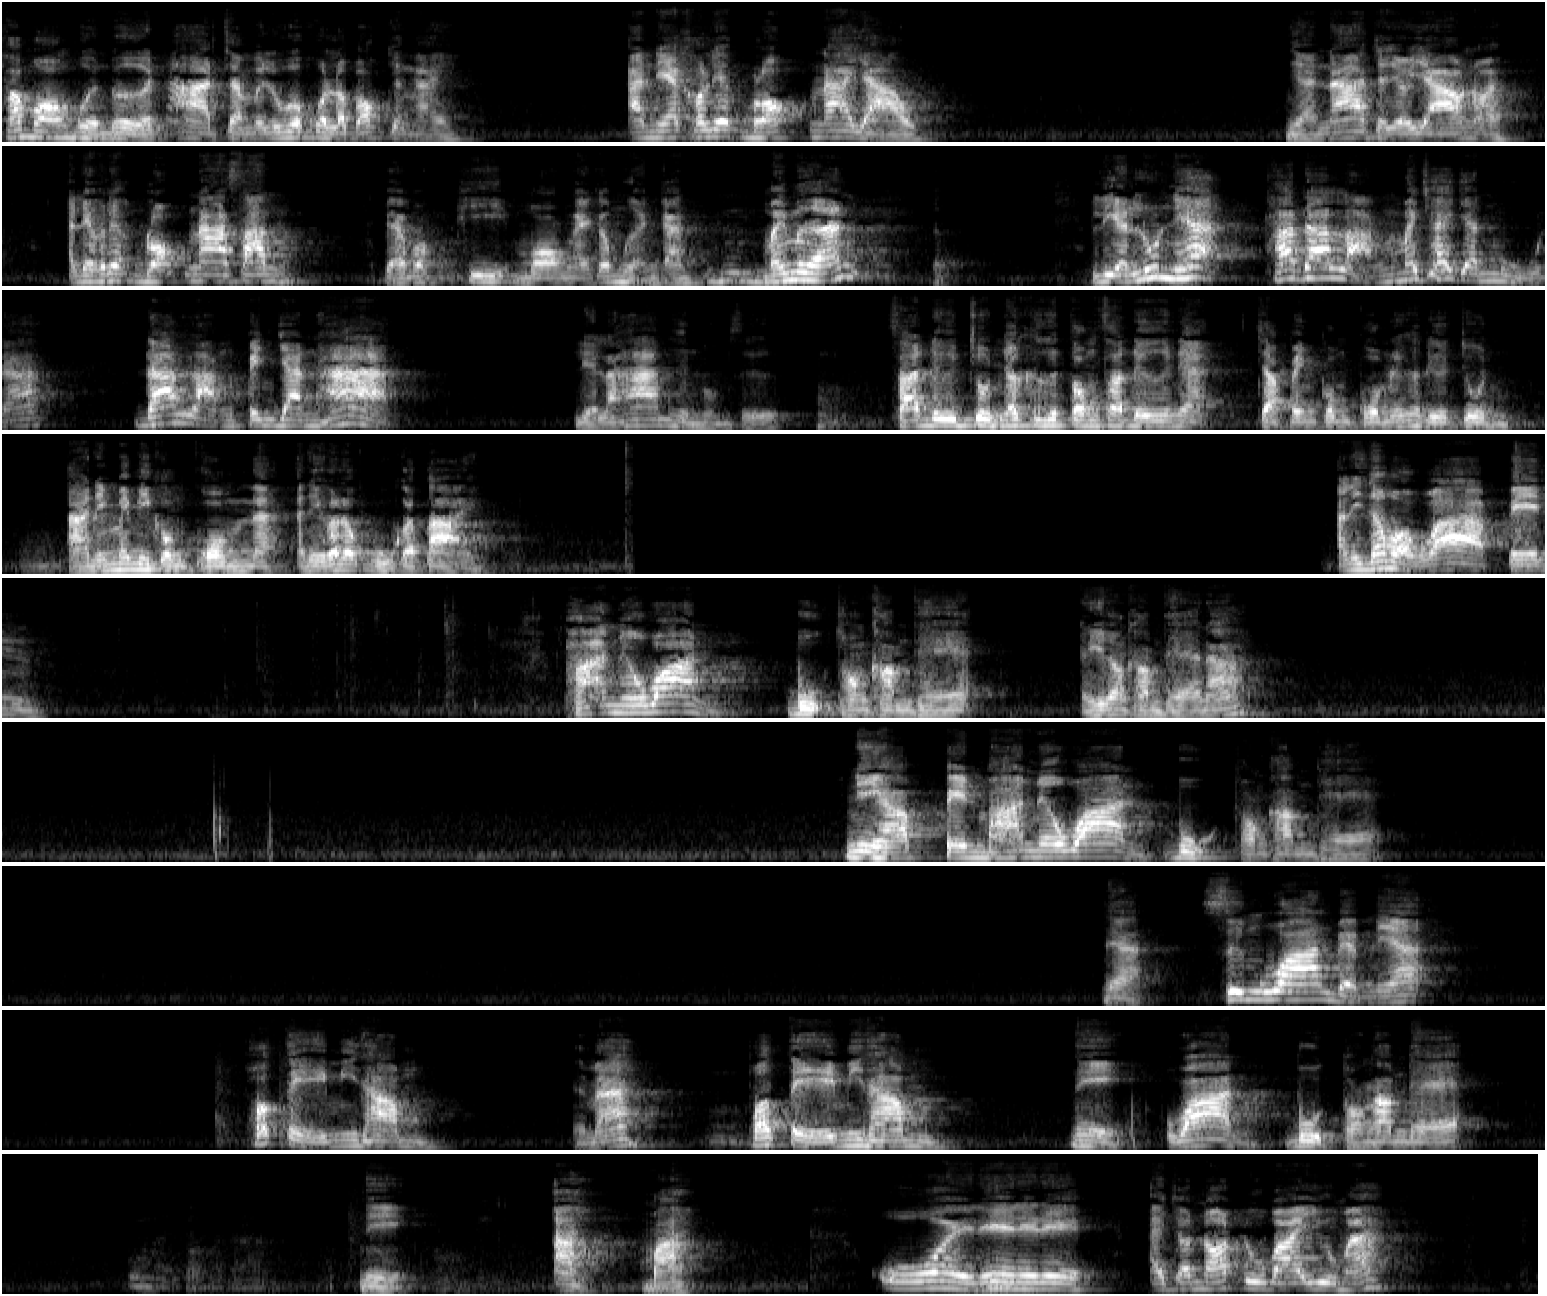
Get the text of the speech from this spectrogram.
ถ้ามองเผินๆอาจจะไม่รู้ว่าคนละบล็อกยังไง อันนี้เขาเรียกบล็อกหน้ายาว เนี่ยหน้าจะยาวๆหน่อย อันนี้เขาเรียกบล็อกหน้าสั้นแปลว่าพี่มองไงก็เหมือนกัน ไม่เหมือน เหรียญรุ่นเนี้ย ถ้าด้านหลังไม่ใช่ยันหมูนะ ด้านหลังเป็นยันห้าเหรียญละห้าหมื่นผมซื้อสะดือจุนก็คือตรงสะดือเนี่ย จะเป็นกลมๆนี่สะดือจุนอันนี้ไม่มีกลมๆนะอันนี้ก็เรียกหูกระต่าย อันนี้ต้องบอกว่าเป็น พระเนื้อว่าน บุทองคำแท้ อันนี้ทองคำแท้นะนี่ครับ เป็นพระเนื้อว่าน บุทองคำแท้ เนี่ย ซึ่งว่านแบบเนี้ยพ่อเต๋มีทำเห็นไหมพ่อเต๋มีทำ นี่ ว่านบุตรทองคำแท้ วงไหนสองกระดานนี่ อะ มา โอ้ย นี่นี่นี่ไอ้เจ้าน็อตดูใบอยู่ไหม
